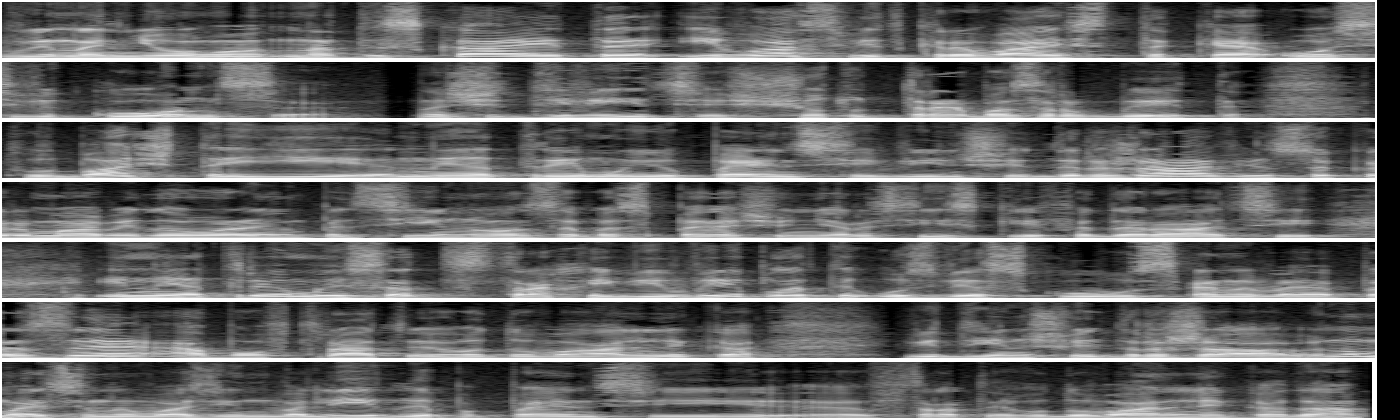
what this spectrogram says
Ви на нього натискаєте, і у вас відкривається таке ось віконце. Значить, дивіться, що тут треба зробити. Тут, бачите, є не отримую пенсії в іншій державі, зокрема від органів пенсійного забезпечення Російської Федерації, і не отримую страхові виплати у зв'язку з НВПЗ або втратою годувальника від іншої держави. Ну, мається на увазі інваліди по пенсії, е, втрати годувальника, да?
